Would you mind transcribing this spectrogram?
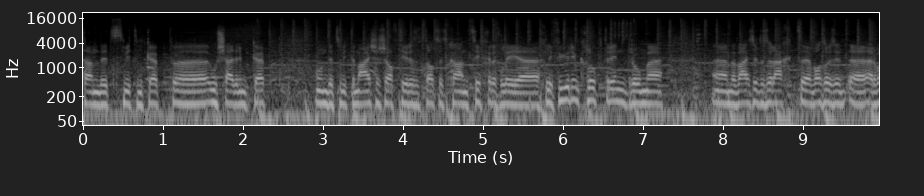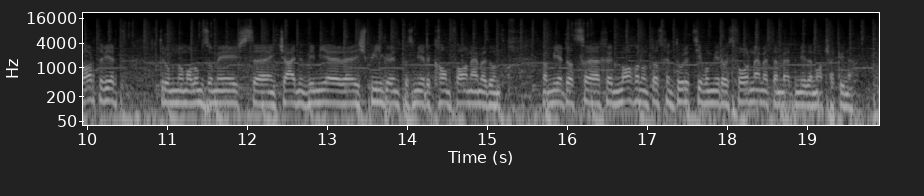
Wir haben jetzt mit dem Cup, äh, Ausscheider im Cup und jetzt mit der Meisterschaft die Resultate jetzt gehabt, sicher ein bisschen, äh, ein bisschen Feuer im Club drin. Darum, äh, äh man weiß nicht so recht, äh, was uns äh, erwarten wird. Darum nochmal umso mehr ist es äh, entscheidend, wie wir ins Spiel gehen, dass wir den Kampf annehmen. Und wenn wir das können machen und das können durchziehen, was wir uns vornehmen, dann werden wir den Match auch gewinnen.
